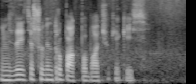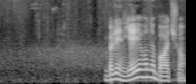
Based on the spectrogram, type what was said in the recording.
Мені здається, що він трупак побачив якийсь. Блін, я його не бачу.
